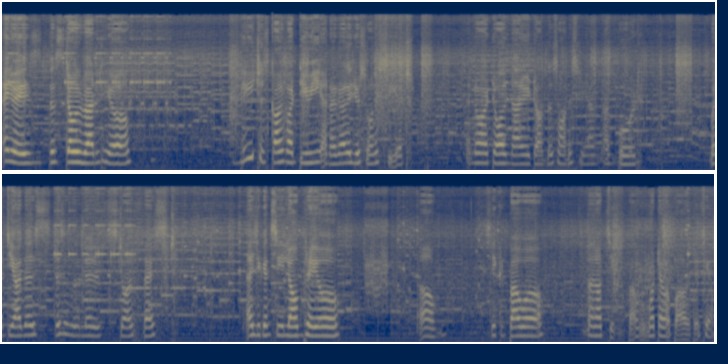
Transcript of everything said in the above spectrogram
Anyways, this double battle here. Bleach is coming on TV and I really just want to see it. I know I told narrate on this honestly, I'm, I'm bored. But yeah, this this is a little stall fest. As you can see, Lombreo, um, secret power, no, not secret power, whatever power it is here.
